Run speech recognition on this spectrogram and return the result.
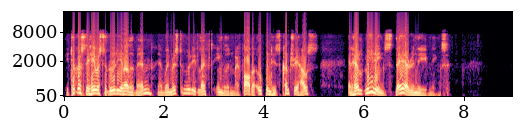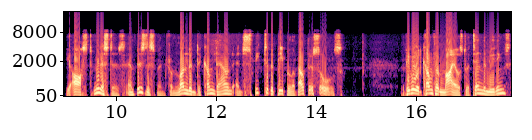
He took us to hear Mr. Moody and other men, and when Mr. Moody left England, my father opened his country house and held meetings there in the evenings. He asked ministers and businessmen from London to come down and speak to the people about their souls. The people would come for miles to attend the meetings,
